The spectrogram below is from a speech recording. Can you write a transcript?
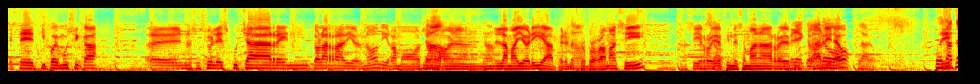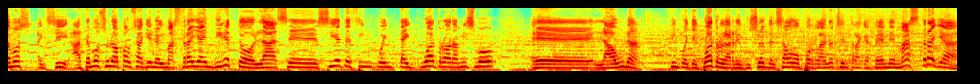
este tipo de música eh, no se suele escuchar en todas las radios, ¿no? Digamos, No, o en, no. en la mayoría, pero en nuestro programa sí. Así, rollo de fin de semana, rollo de fiesta claro, claro. Pues Sí. hacemos, sí, hacemos una pausa aquí en el Mastraya en directo, las eh, 7.54 ahora mismo, eh, la 1.54 la redifusión del sábado por la noche en Track FM Mastraya.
